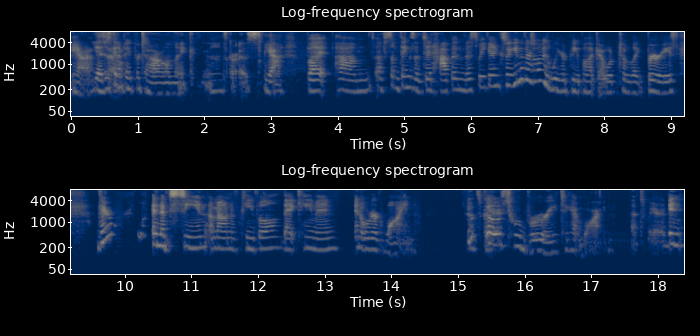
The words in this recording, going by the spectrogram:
Yeah, yeah, just so- get a paper towel and like, that's gross. Yeah, but um, of some things that did happen this weekend. So you know, there's always weird people that go to like breweries. There were an obscene amount of people that came in and ordered wine. Who goes to a brewery to get wine? That's weird. and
